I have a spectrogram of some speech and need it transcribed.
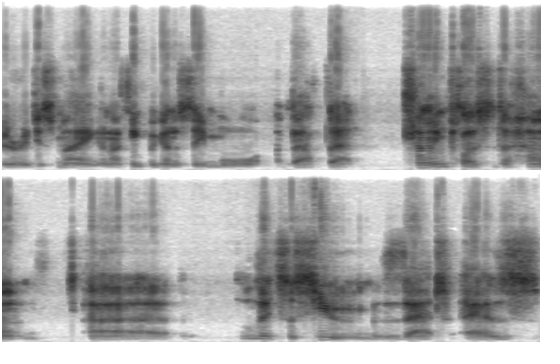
very dismaying, and I think we're going to see more about that. Coming closer to home, uh, let's assume that as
